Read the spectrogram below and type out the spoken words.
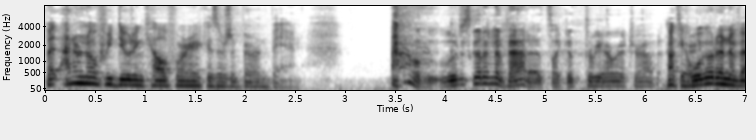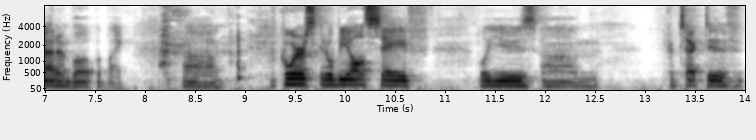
But I don't know if we do it in California because there's a burn ban. Oh, we'll just go to Nevada. It's like a three hour drive. Okay, we'll go to Nevada and blow up a bike. Uh, of course, it'll be all safe. We'll use um, protective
